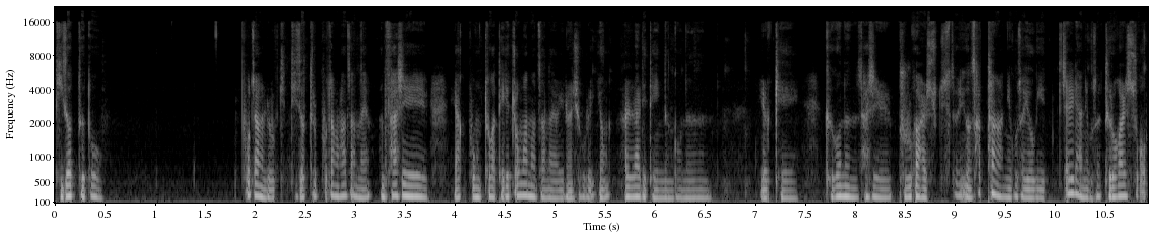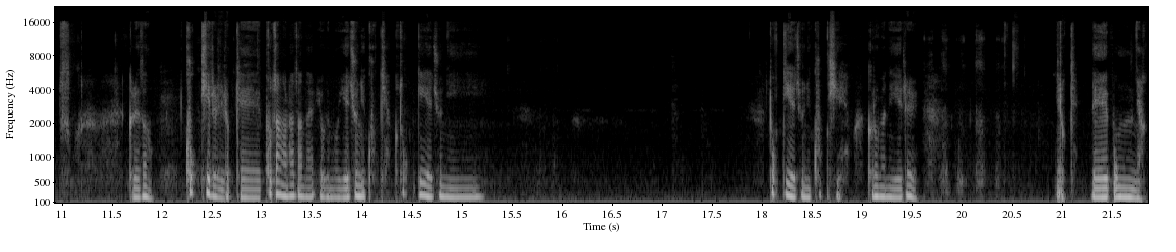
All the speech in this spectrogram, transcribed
디저트도 포장을 이렇게 디저트를 포장을 하잖아요. 사실 약 봉투가 되게 조그만하잖아요. 이런 식으로 영- 알알이 돼 있는 거는 이렇게 그거는 사실 불가할 수도 있어요. 이건 사탕 아니고서 여기 젤리 아니고서 들어갈 수가 없어. 그래서 쿠키를 이렇게 포장을 하잖아요. 여기 뭐 예준이 쿠키, 토끼 예준이, 토끼 예준이 쿠키. 그러면 얘를 이렇게 내복약,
